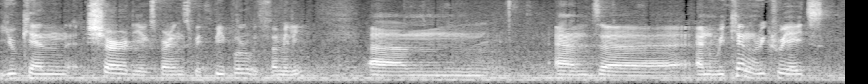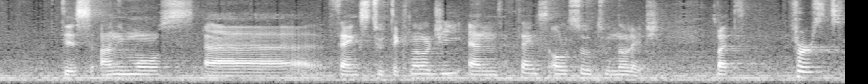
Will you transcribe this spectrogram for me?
you can share the experience with people, with family, um, and uh, and we can recreate these animals uh, thanks to technology and thanks also to knowledge. But first,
